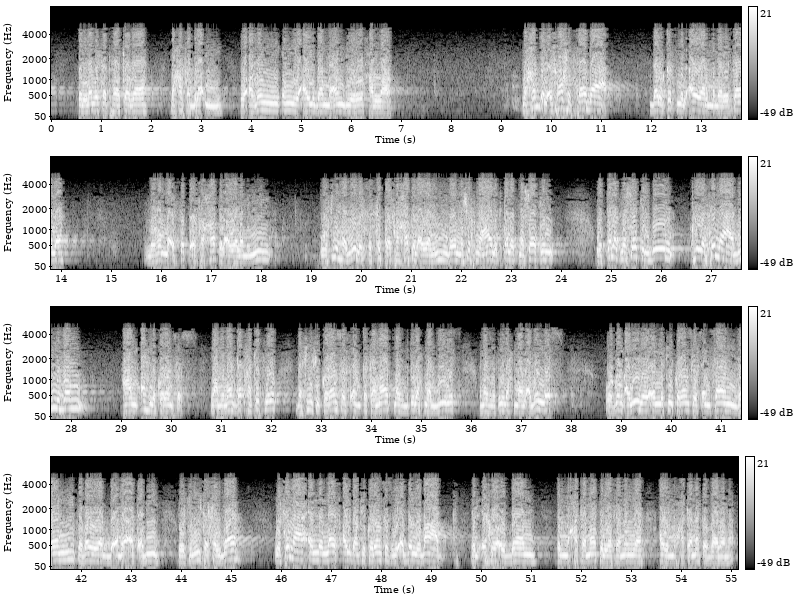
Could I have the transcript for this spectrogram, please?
إن لبست هكذا بحسب رأيي وأظن إني أيضا عندي روح الله. لحد الإصحاح السابع ده القسم الأول من الرسالة اللي هم الست إصحاحات الأولانيين وفيها بولس في الست اصحاحات الاولانيين زي ما شفنا عالج ثلاث مشاكل والثلاث مشاكل دول هو سمع بيهم عن أهل كورنثوس. يعني ناس جت حكت له ده في في كورنثوس انقسامات ناس بتقول إحنا البولس وناس بتقول إحنا الابولس وجم قالوا له إن في كورنثوس إنسان زاني تزوج بامرأة أبيه والكنيسة سايباه. وسمع إن الناس أيضا في كورنثوس بيقدموا بعض الإخوة قدام المحاكمات الوثنية أو المحاكمات الظالمة.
